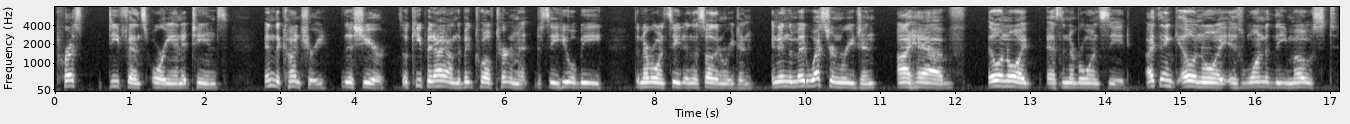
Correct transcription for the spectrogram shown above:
press defense oriented teams in the country this year. So keep an eye on the Big 12 tournament to see who will be the number one seed in the Southern region. And in the Midwestern region, I have Illinois as the number one seed. I think Illinois is one of the most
